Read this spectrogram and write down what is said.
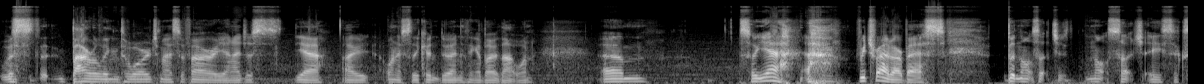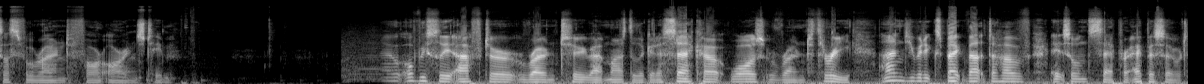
was barreling towards my Safari, and I just yeah, I honestly couldn't do anything about that one. Um, so yeah, we tried our best, but not such a not such a successful round for Orange team. Now, obviously after round 2 at Mazda Laguna Seca was round 3, and you would expect that to have its own separate episode.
